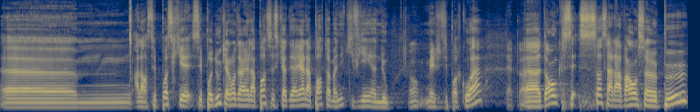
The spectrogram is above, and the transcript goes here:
Euh, alors, c'est pas, ce qui est- c'est pas nous qui allons derrière la porte, c'est ce qu'il y a derrière la porte, à un qui vient à nous. Oh. Mais je dis pas quoi. Euh, donc, ça, ça l'avance un peu.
